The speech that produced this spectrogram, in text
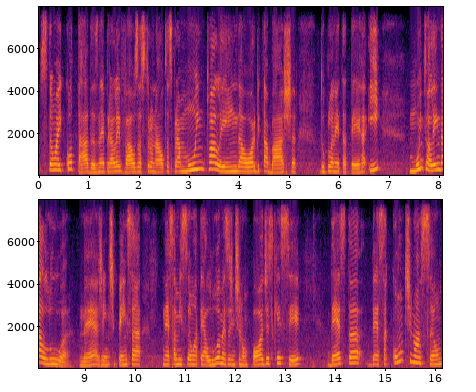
estão aí cotadas, né, para levar os astronautas para muito além da órbita baixa do planeta Terra e muito além da Lua, né? A gente pensa nessa missão até a Lua, mas a gente não pode esquecer desta dessa continuação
